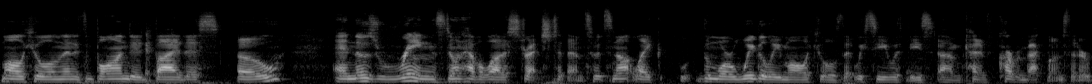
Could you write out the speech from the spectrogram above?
molecule and then it's bonded by this O and those rings don't have a lot of stretch to them. So it's not like the more wiggly molecules that we see with these um, kind of carbon backbones that are,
